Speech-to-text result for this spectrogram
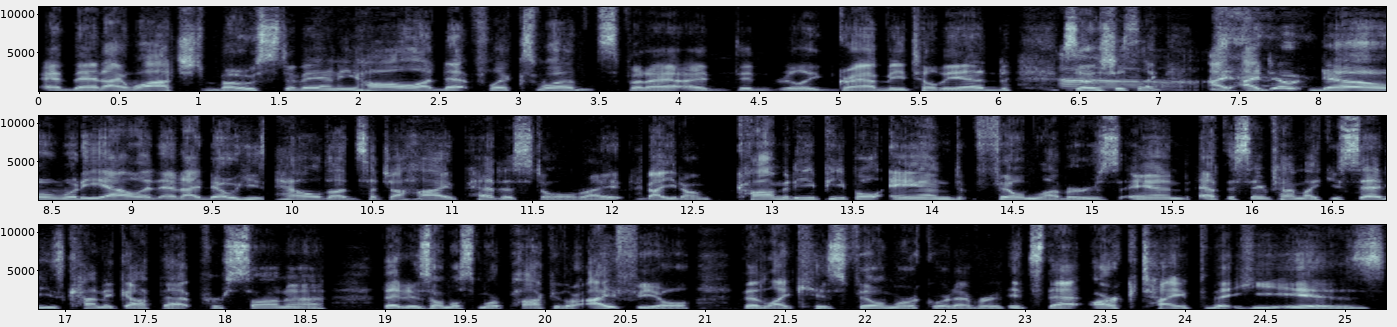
and then I watched most of Annie Hall on Netflix once, but I, I didn't really grab me till the end. So it's just like Oh. I, I don't know Woody Allen, and I know he's held on such a high pedestal, right? By you know, comedy people and film lovers, and at the same time, like you said, he's kind of got that persona that is almost more popular. I feel than like his film work or whatever. It's that archetype that he is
